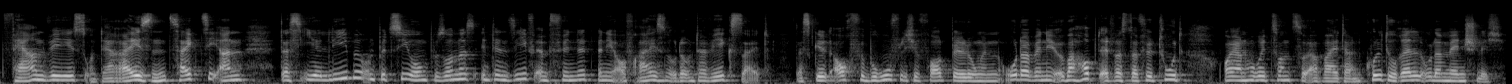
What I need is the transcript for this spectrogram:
Fernwehs und der Reisen zeigt sie an, dass ihr Liebe und Beziehung besonders intensiv empfindet, wenn ihr auf Reisen oder unterwegs seid. Das gilt auch für berufliche Fortbildungen oder wenn ihr überhaupt etwas dafür tut, euren Horizont zu erweitern, kulturell oder menschlich.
